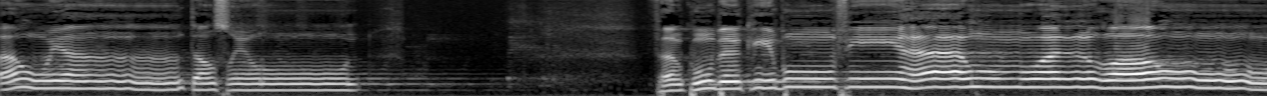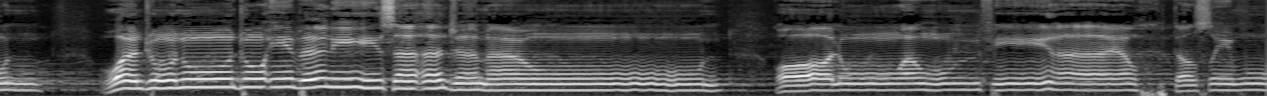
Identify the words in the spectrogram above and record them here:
أو ينتصرون؟ فكبكبوا فيها هم والغاوون وجنود إبليس أجمعون قالوا وهم فيها يختصمون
